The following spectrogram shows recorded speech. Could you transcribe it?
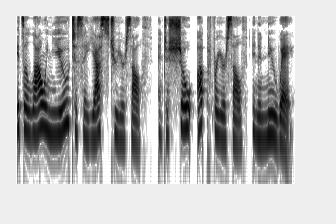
It's allowing you to say yes to yourself and to show up for yourself in a new way,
